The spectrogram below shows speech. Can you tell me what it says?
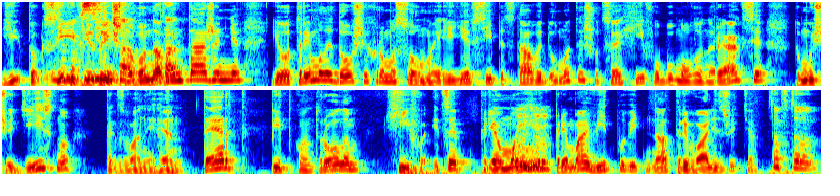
гіпоксію Гіпоксію, фізичного так, навантаження і отримали довші хромосоми. І є всі підстави думати, що це хів обумовлена реакція, тому що дійсно так званий ген ТЕРТ під контролем хіфа. І це прямий, Мгм. пряма відповідь на тривалість життя. Тобто,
